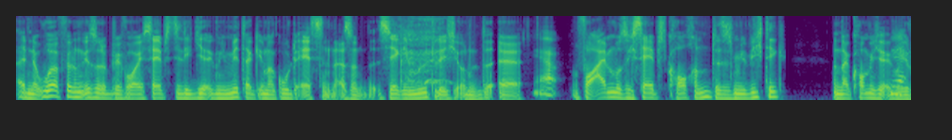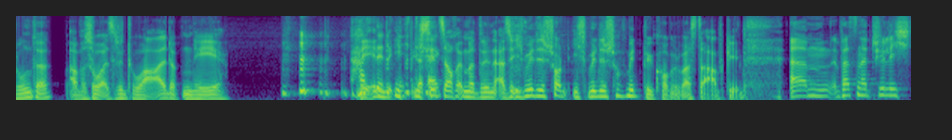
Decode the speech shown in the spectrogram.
in der Uraufführung ist oder bevor ich selbst dirigiere, irgendwie Mittag immer gut essen. Also sehr gemütlich und äh, ja. vor allem muss ich selbst kochen, das ist mir wichtig. Und dann komme ich irgendwie Ja. runter. Aber so als Ritual, da, nee. Hast nee ich ich sitze auch immer drin. Also ich will das schon, ich will das schon mitbekommen, was da abgeht. Ähm, was natürlich,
